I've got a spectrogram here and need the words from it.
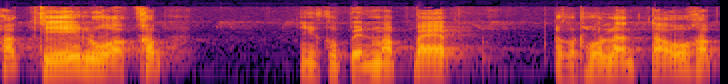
พักจีลวกครับ นี่ก็เป็นมาแป๊บแล้วก็โทนลันเตาครับ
